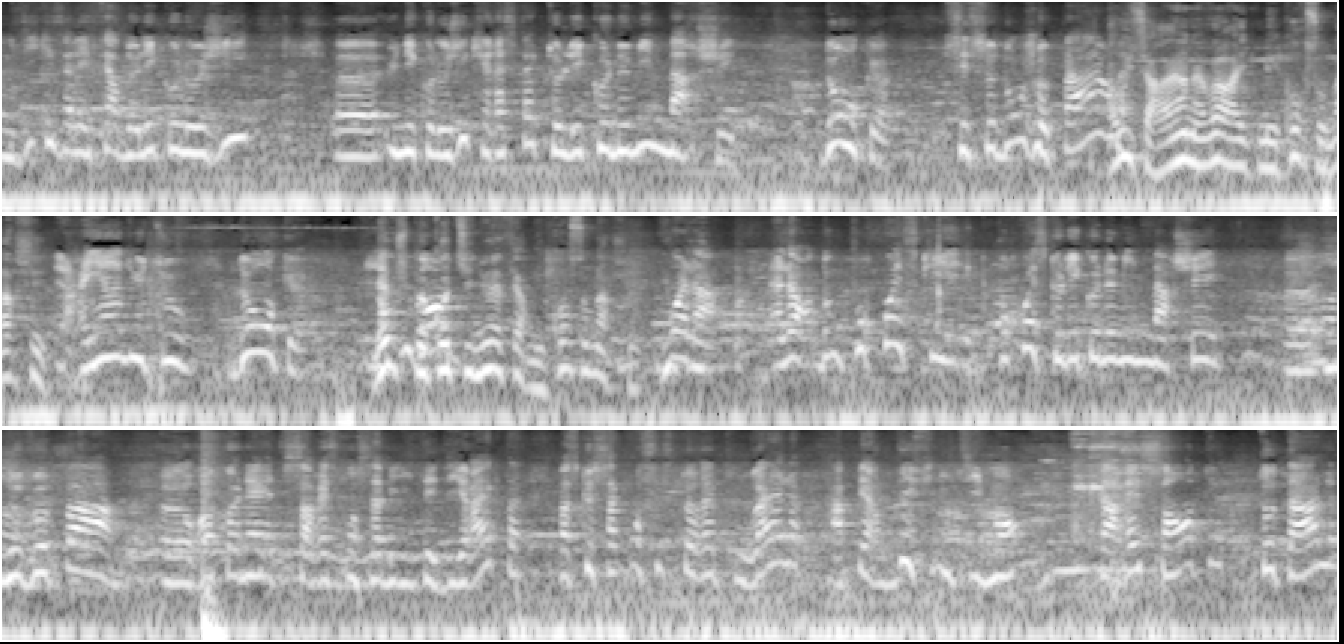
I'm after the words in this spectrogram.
ont dit qu'ils allaient faire de l'écologie euh, une écologie qui respecte l'économie de marché. Donc, c'est ce dont je parle. Ah oui, ça n'a rien à voir avec mes courses au marché. Rien du tout. Donc, la Donc plus je peux grande- continuer à faire mes courses au marché. Voilà. Alors, donc pourquoi est-ce qu'il- pourquoi est-ce que l'économie de marché euh, ne veut pas euh, reconnaître sa responsabilité directe? Parce que ça consisterait pour elle à perdre définitivement sa récente, totale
